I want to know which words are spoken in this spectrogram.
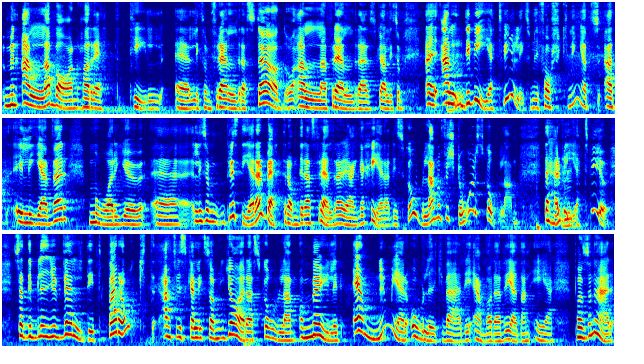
men alla barn har rätt till eh, liksom föräldrastöd och alla föräldrar ska liksom, eh, all, det vet vi ju liksom i forskning att, att elever mår ju, eh, liksom presterar bättre om deras föräldrar är engagerade i skolan och förstår skolan. Det här vet vi ju. Så att det blir ju väldigt barockt att vi ska liksom göra skolan om möjligt ännu mer olikvärdig än vad den redan är på en sån här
